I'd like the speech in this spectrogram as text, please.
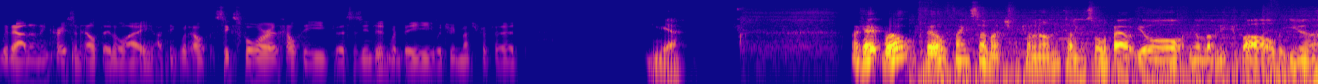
without an increase in health either way, I think would help. Six four healthy versus injured would be would be much preferred. Yeah, Okay, well, Phil, thanks so much for coming on, telling us all about your, your lovely cabal that you're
